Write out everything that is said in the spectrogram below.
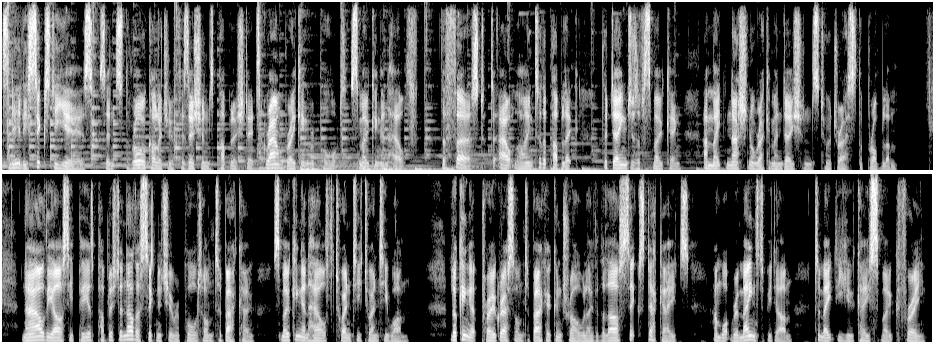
It's nearly 60 years since the Royal College of Physicians published its groundbreaking report, Smoking and Health, the first to outline to the public the dangers of smoking and make national recommendations to address the problem. Now, the RCP has published another signature report on tobacco, Smoking and Health 2021, looking at progress on tobacco control over the last six decades and what remains to be done to make the UK smoke free.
